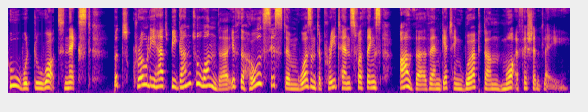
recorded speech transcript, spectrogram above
who would do what next. But Crowley had begun to wonder if the whole system wasn't a pretense for things other than getting work done more efficiently.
